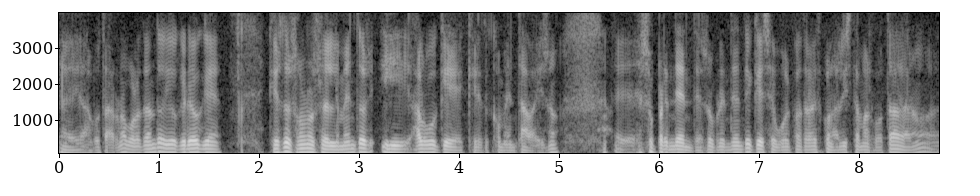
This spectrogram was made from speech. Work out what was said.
eh, a votar. ¿no? Por lo tanto, yo creo que, estos son los elementos y algo que, comentabais. ¿no? Eh, es sorprendente, sorprendente que se vuelva otra vez con la lista más votada. ¿no?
